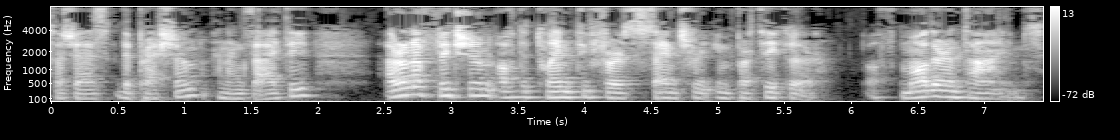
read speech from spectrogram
such as depression and anxiety are an affliction of the 21st century in particular, of modern times,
